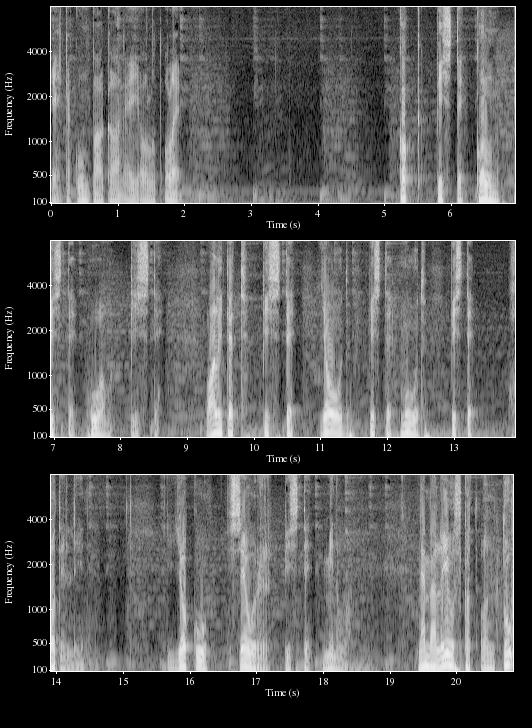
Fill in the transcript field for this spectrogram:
Ehkä kumpaakaan ei ollut ole... Kok, piste, kolm, piste, huom, piste. Valitet, piste, joud, piste, muut, piste, hotelliin. Joku seur, piste, minua. Nämä liuskat on tu...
